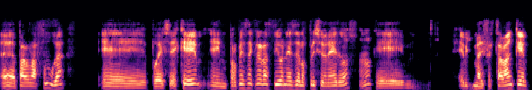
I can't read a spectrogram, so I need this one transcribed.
eh, para la fuga, eh, pues es que en propias declaraciones de los prisioneros, ¿no? que eh, manifestaban que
